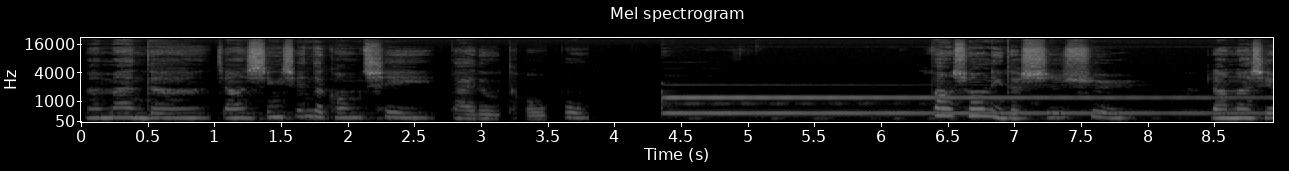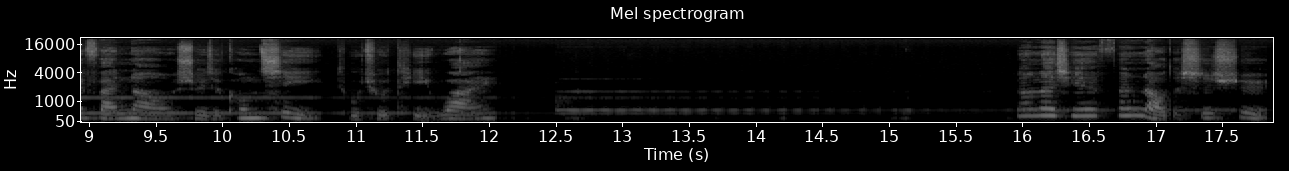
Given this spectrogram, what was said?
慢慢的将新鲜的空气带入头部，放松你的思绪，让那些烦恼随着空气吐出体外。那些纷扰的思绪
